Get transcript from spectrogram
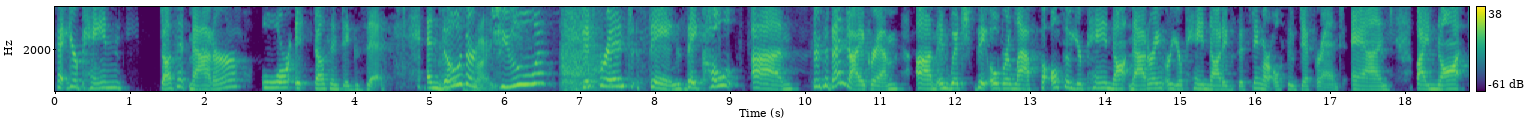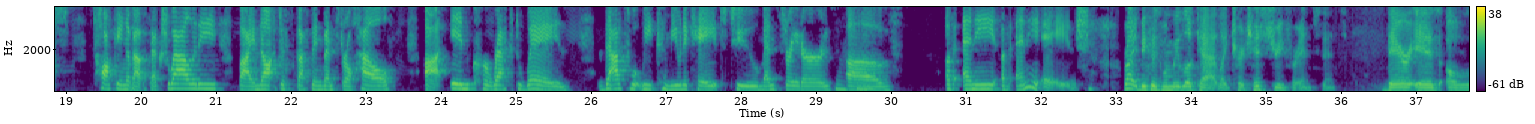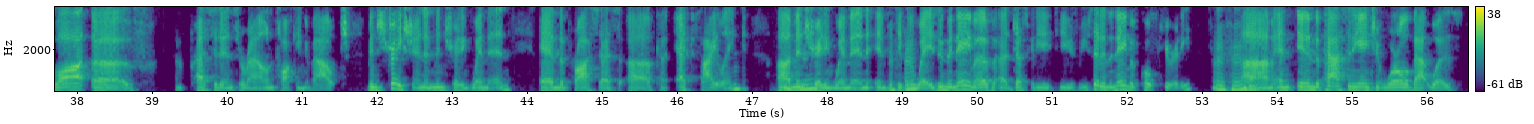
That your pain doesn't matter or it doesn't exist. And those are right. two different things. They co, um, there's a Venn diagram, um, in which they overlap, but also your pain not mattering or your pain not existing are also different. And by not talking about sexuality, by not discussing menstrual health, uh, in correct ways, that's what we communicate to menstruators mm-hmm. of of any of any age. Right, because when we look at like church history, for instance, there is a lot of precedence around talking about menstruation and menstruating women and the process of kind of exiling uh, mm-hmm. menstruating women in particular mm-hmm. ways in the name of uh, Jessica to, to, use what you said in the name of quote purity. Mm-hmm. Um, and in the past, in the ancient world, that was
